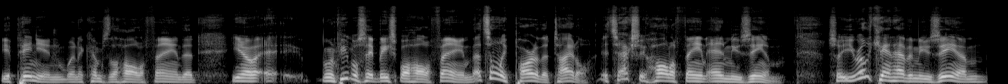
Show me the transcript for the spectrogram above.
the opinion when it comes to the Hall of Fame that you know eh, when people say Baseball Hall of Fame, that's only part of the title. It's actually Hall of Fame and museum. So you really can't have a museum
